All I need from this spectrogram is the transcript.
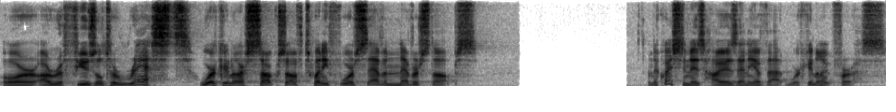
or our refusal to rest, working our socks off 24 7 never stops. And the question is, how is any of that working out for us?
